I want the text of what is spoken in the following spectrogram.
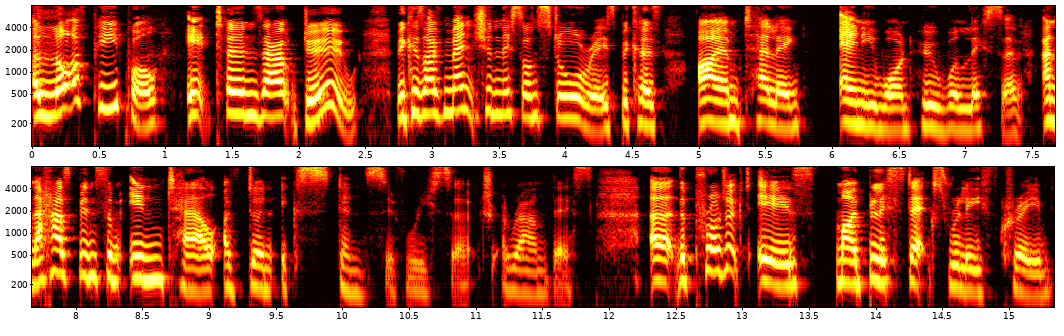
A lot of people, it turns out, do because I've mentioned this on stories because I am telling anyone who will listen. And there has been some intel. I've done extensive research around this. Uh, the product is my Blistex Relief Cream,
